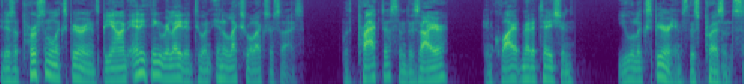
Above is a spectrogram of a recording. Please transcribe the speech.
It is a personal experience beyond anything related to an intellectual exercise. With practice and desire, in quiet meditation, you will experience this presence.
